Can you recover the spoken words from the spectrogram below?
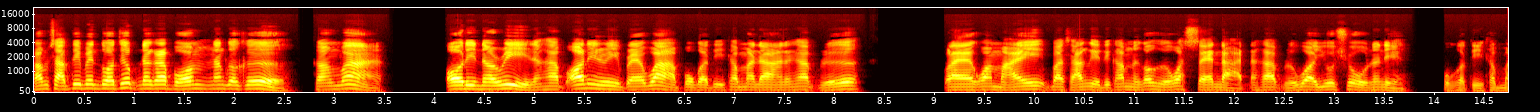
คำศัพท์ที่เป็นตัวทึบนะครับผม นั่นก็คือคำว่า ordinary นะครับ ordinary แปลว่าปกติธรรมดานะครับ หรือ แปลความหมายภาษาอังกฤษอีกคำหนึ่งก็คือว่า standard นะครับ หรือว่า usual นั่นเอง ปกติธรรม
